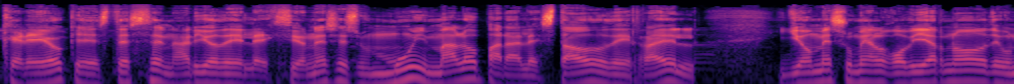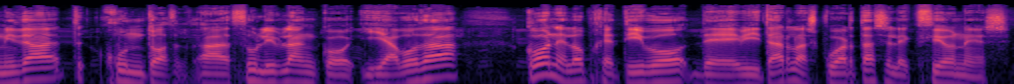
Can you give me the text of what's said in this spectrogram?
creo que este escenario de elecciones es muy malo para el Estado de Israel. Yo me sumé al gobierno de unidad junto a Azul y Blanco y a Bodá con el objetivo de evitar las cuartas elecciones.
